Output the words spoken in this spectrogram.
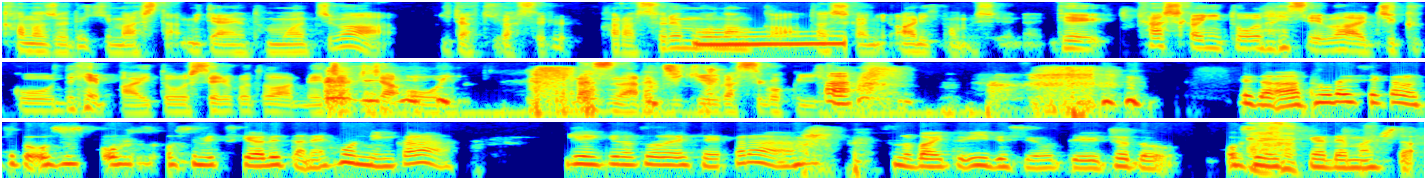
彼女できましたみたいな友達はいた気がするから、それもなんか確かにありかもしれない。で、確かに東大生は塾校でバイトをしてることはめちゃくちゃ多い。なぜなら時給がすごくいいから。東大生からちょっとおすおお墨付きが出たね。本人から、現役の東大生から、そのバイトいいですよっていうちょっとお墨付きが出ました。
